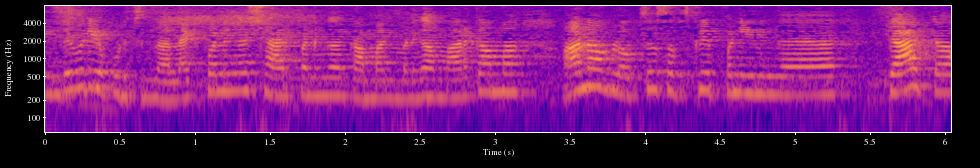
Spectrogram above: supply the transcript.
இந்த வீடியோ பிடிச்சிருந்தா லைக் பண்ணுங்க ஷேர் பண்ணுங்க கமெண்ட் பண்ணுங்க. மறக்காம ஆனா vlogs சப்ஸ்கிரைப் பண்ணிடுங்க டாட்டா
